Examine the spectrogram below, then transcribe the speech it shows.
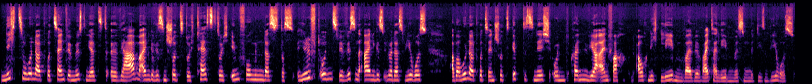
nicht zu 100 Prozent. Wir müssen jetzt, äh, wir haben einen gewissen Schutz durch Tests, durch Impfungen. Das, das hilft uns. Wir wissen einiges über das Virus. Aber 100% Schutz gibt es nicht und können wir einfach auch nicht leben, weil wir weiterleben müssen mit diesem Virus.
